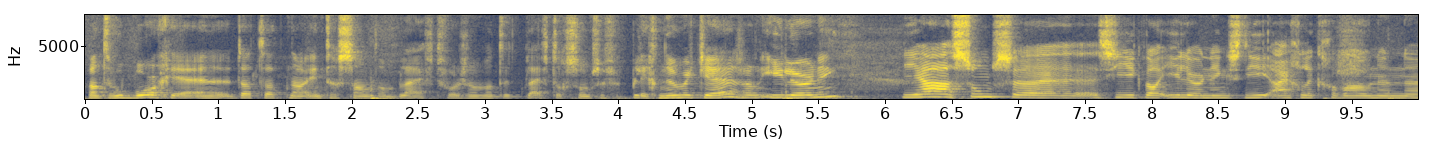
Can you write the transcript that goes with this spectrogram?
Want hoe borg je eh, dat dat nou interessant dan blijft voor zo'n... Want het blijft toch soms een verplicht nummertje, hè, zo'n e-learning? Ja, soms eh, zie ik wel e-learnings die eigenlijk gewoon een, eh,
